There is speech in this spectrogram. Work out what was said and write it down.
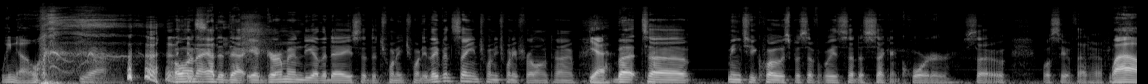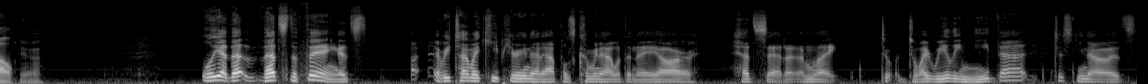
we know. Yeah. oh, and I added that. Yeah, Gurman the other day said the 2020. They've been saying 2020 for a long time. Yeah. But uh, Ming Chi Kuo specifically said the second quarter. So we'll see if that happens. wow. Yeah. Well, yeah, that that's the thing. It's uh, every time I keep hearing that Apple's coming out with an AR headset, I- I'm like, do, do I really need that? Just you know, it's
